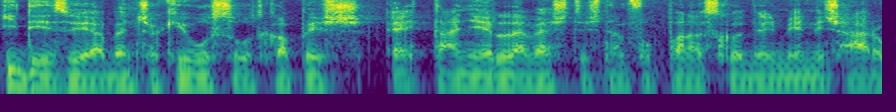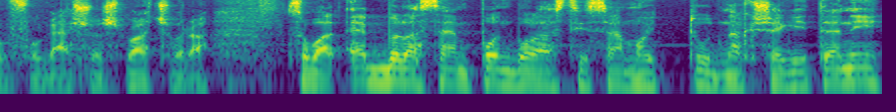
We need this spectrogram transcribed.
idézőjelben csak jó szót kap, és egy tányér levest, és nem fog panaszkodni, hogy miért nincs háromfogásos vacsora. Szóval ebből a szempontból azt hiszem, hogy tudnak segíteni.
